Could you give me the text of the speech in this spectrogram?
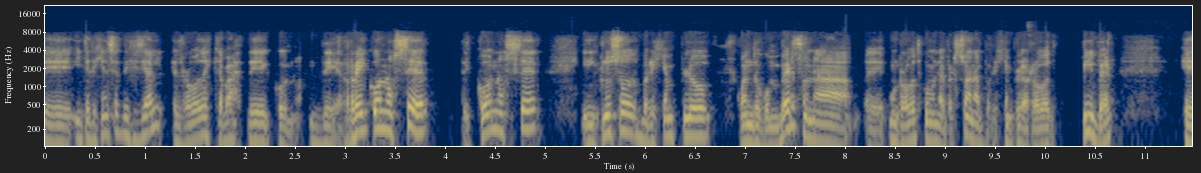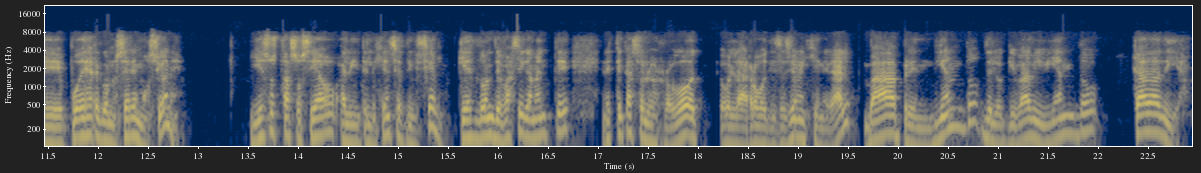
eh, inteligencia artificial, el robot es capaz de, de, reconocer, de conocer, incluso, por ejemplo, cuando conversa una, eh, un robot con una persona, por ejemplo, el robot Piper, eh, puede reconocer emociones. Y eso está asociado a la inteligencia artificial, que es donde básicamente, en este caso, los robots o la robotización en general va aprendiendo de lo que va viviendo cada día.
